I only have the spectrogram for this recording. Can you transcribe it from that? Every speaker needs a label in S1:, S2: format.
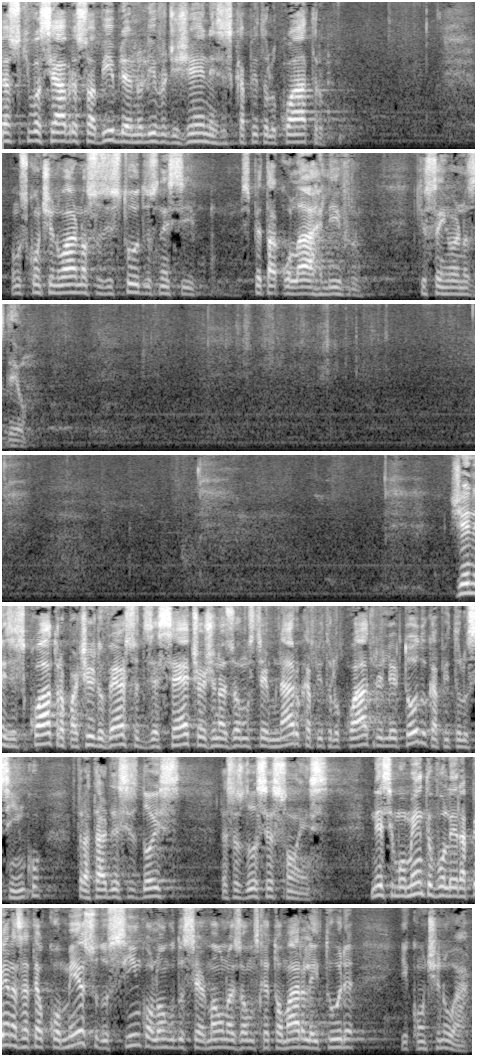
S1: Peço que você abra sua Bíblia no livro de Gênesis, capítulo 4. Vamos continuar nossos estudos nesse espetacular livro que o Senhor nos deu. Gênesis 4, a partir do verso 17, hoje nós vamos terminar o capítulo 4 e ler todo o capítulo 5, tratar desses dois, dessas duas sessões. Nesse momento eu vou ler apenas até o começo do 5, ao longo do sermão nós vamos retomar a leitura e continuar.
